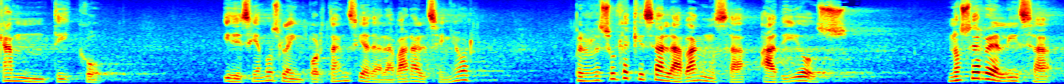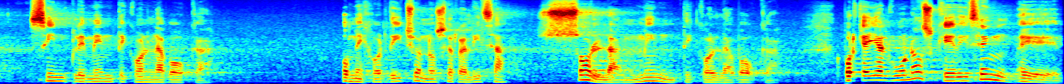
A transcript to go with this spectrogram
cántico y decíamos la importancia de alabar al Señor. Pero resulta que esa alabanza a Dios no se realiza simplemente con la boca, o mejor dicho, no se realiza solamente con la boca. Porque hay algunos que dicen, eh,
